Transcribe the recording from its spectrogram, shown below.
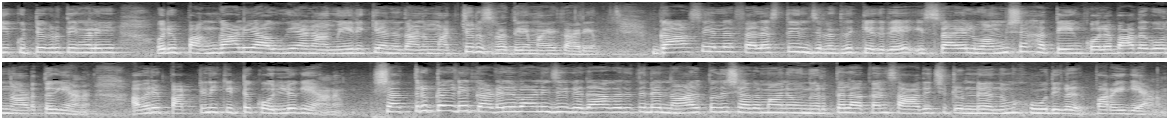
ഈ കുറ്റകൃത്യങ്ങളിൽ ഒരു പങ്കാളിയാവുകയാണ് അമേരിക്ക എന്നതാണ് മറ്റൊരു ശ്രദ്ധേയമായ കാര്യം. ഗാസയിലെ ഫലസ്തീൻ ജനതയ്ക്കെതിരെ ഇസ്രായേൽ വംശഹത്യയും കൊലപാതകവും നടത്തുകയാണ്. അവരെ പട്ടിണിക്കിട്ട് കൊല്ലുകയാണ്. ശത്രുക്കളുടെ കടൽ വാണിജ്യ ഗതാഗതത്തിന്റെ നാൽപ്പത് ശതമാനവും നിർത്തലാക്കാൻ സാധിച്ചിട്ടുണ്ട് എന്നും ഹൂതികൾ പറയുകയാണ്.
